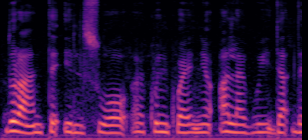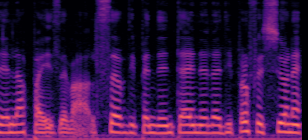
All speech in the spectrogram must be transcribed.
durante il suo eh, quinquennio alla guida della Paese Valser. Dipendente Enel di professione,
